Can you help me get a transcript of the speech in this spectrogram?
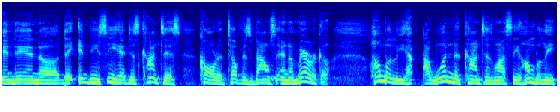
And then uh, the NBC had this contest called the toughest bouncer in America. Humbly, I won the contest. When I say humbly,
